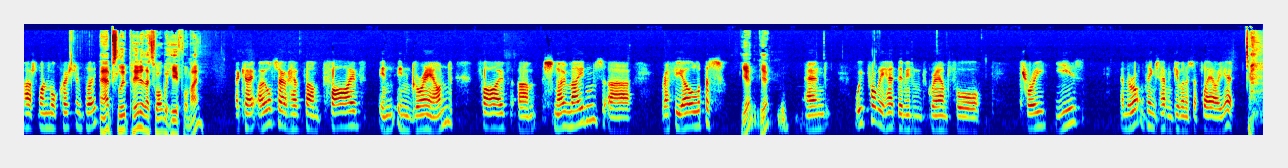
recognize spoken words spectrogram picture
ask one more question, please? Absolute, Peter. That's what we're here for, mate. Okay, I also have um, five in, in ground, five um, snow maidens, uh, Rhaphiolepis. Yep, yep. And we probably had them in ground for three years, and the rotten things haven't given us a flower yet.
